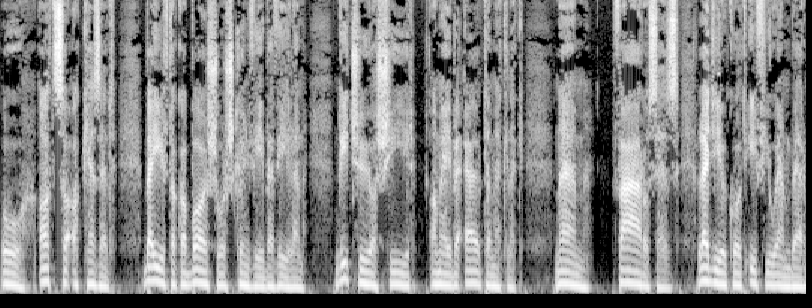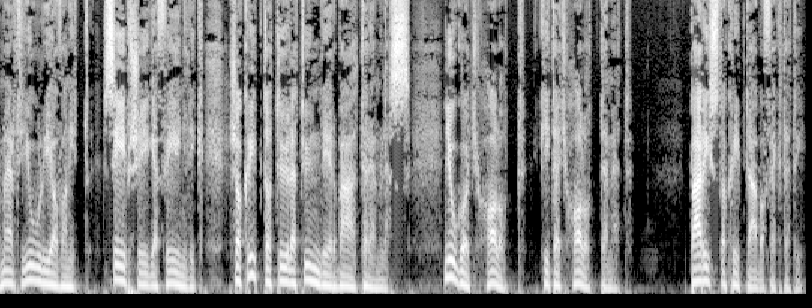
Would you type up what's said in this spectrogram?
Ó, adsza a kezed, beírtak a balsors könyvébe vélem. Dicső a sír, amelybe eltemetlek. Nem, fáros ez, legyilkolt ifjú ember, mert Júlia van itt, szépsége fénylik, s a kripta tőle tündér bálterem lesz. Nyugodj, halott, kit egy halott temet. Páriszt a kriptába fekteti.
